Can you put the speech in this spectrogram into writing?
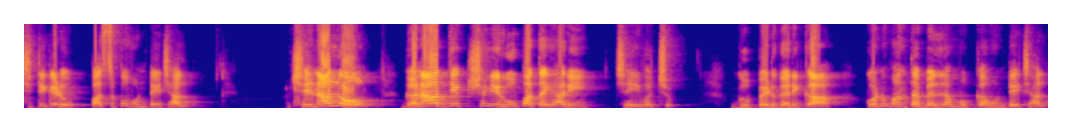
చిటికెడు పసుపు ఉంటే చాలు. క్షణాల్లో గణాధ్యక్షుని రూప తయారీ చేయవచ్చు. గుప్పెడు గరిక కొనుమంత బెల్లం ముక్క ఉంటే చాలు.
